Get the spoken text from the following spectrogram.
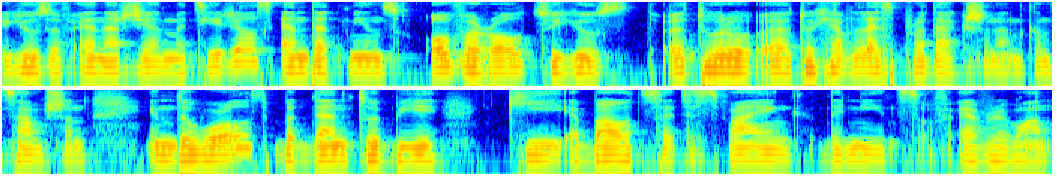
use of energy and materials, and that means overall to use uh, to uh, to have less production and consumption in the world, but then to be key about satisfying the needs of everyone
